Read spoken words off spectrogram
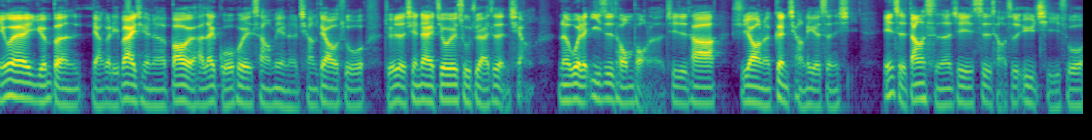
因为原本两个礼拜前呢，鲍尔还在国会上面呢强调说，觉得现在就业数据还是很强。那为了抑制通膨呢，其实他需要呢更强烈的升息。因此当时呢，其实市场是预期说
